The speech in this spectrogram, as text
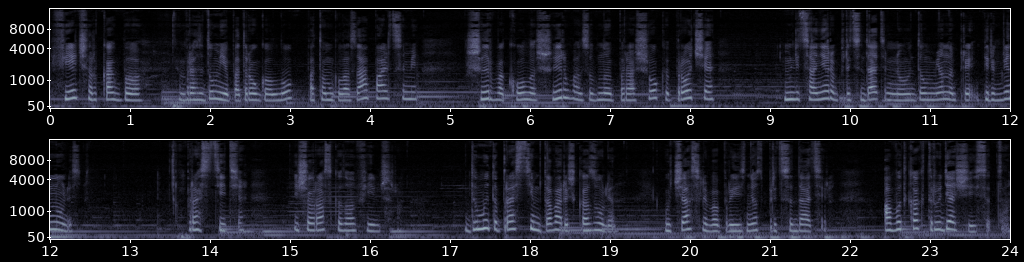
Фельдшер как бы в раздумье потрогал лоб, потом глаза пальцами. Ширва, кола, ширва, зубной порошок и прочее. Милиционеры председательно удоуменно переглянулись. «Простите», — еще раз сказал фельдшер. «Да мы-то простим, товарищ Козулин», — участливо произнес председатель. «А вот как трудящиеся-то?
